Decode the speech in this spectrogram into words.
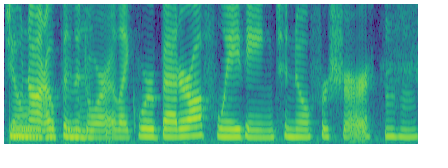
do Don't not open, open the it. door. Like we're better off waiting to know for sure. Mm-hmm.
